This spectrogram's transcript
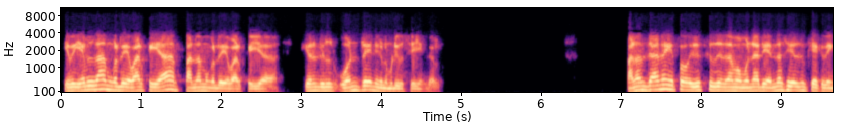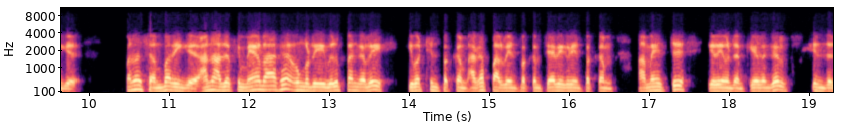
இவை எல்லாம் உங்களுடைய வாழ்க்கையா? பணம் உங்களுடைய வாழ்க்கையா? இரண்டில் ஒன்றே நீங்கள் முடிவு செய்யுங்கள். பணம் தானே இப்போ இருக்குது. நம்ம முன்னாடி என்ன செய்யறதுன்னு கேட்குறீங்க. பணம் சம்பாதிங்க. ஆனா அதற்கு மேலாக உங்களுடைய விருப்பங்களை இவற்றின் பக்கம் அகப்பார்வையின் பக்கம் தேவைகளின் பக்கம் அமைத்து இறைவனிடம் கேளுங்கள். இந்த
